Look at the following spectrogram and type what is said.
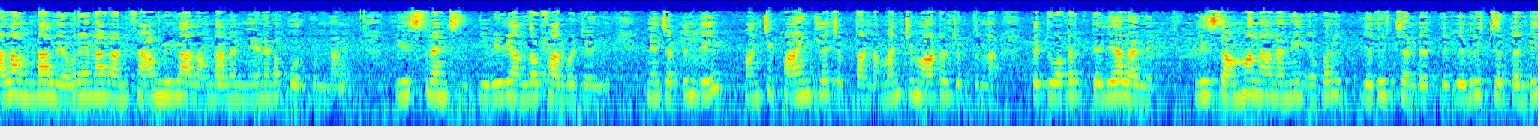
అలా ఉండాలి. ఎవరైనా కానీ ఫ్యామిలీలో అలా ఉండాలని నేనైనా కోరుకుంటున్నాను. ప్లీజ్ ఫ్రెండ్స్ ఈ వీడియో అందరూ ఫార్వర్డ్ చేయండి. నేను చెప్పింది మంచి పాయింట్లే చెప్తాను మంచి మాటలు చెప్తున్నా. ప్రతి ఒక్కరికి తెలియాలని. ప్లీజ్ అమ్మ నాన్నని ఎవరు ఎదిరించండి ఎదిరించద్దండి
